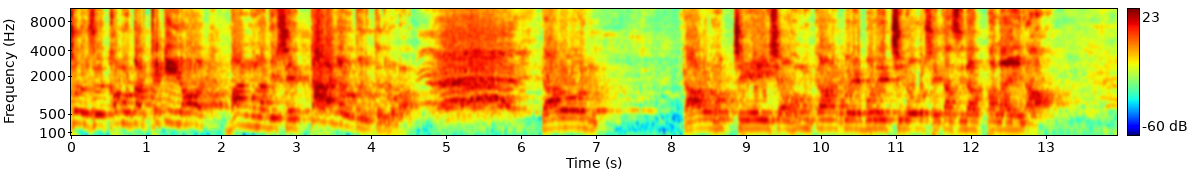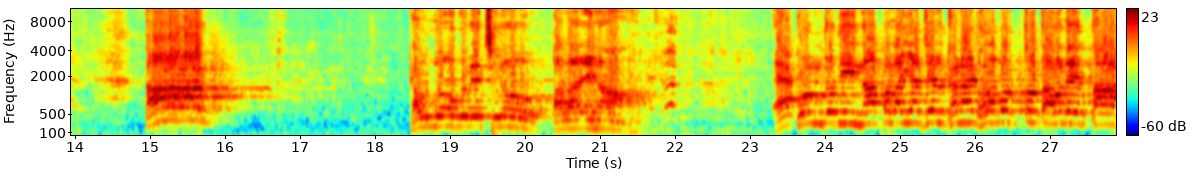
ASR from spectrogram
শুধু শুধু ক্ষমতার থেকেই নয়, বাংলাদেশের কারাগারও তো ঢুকতে দেবো না। কারণ কারণ হচ্ছে এই সে অহংকার করে বলেছিল শেখ হাসিনা পালায় না। তার বলেছিল, পালায় না। এখন যদি না পালাইয়া জেলখানায় ধরা পড়ত, তাহলে তার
